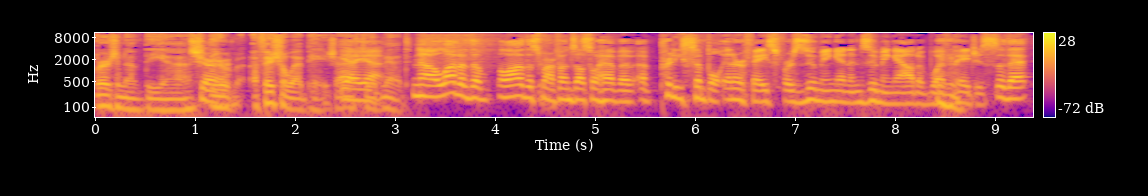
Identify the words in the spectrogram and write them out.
version of the uh, Sure. the official web page. I yeah, have to yeah. admit. No, a lot of the a lot of the smartphones also have a, a pretty simple interface for zooming in and zooming out of web pages, so that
